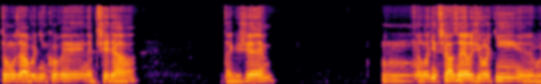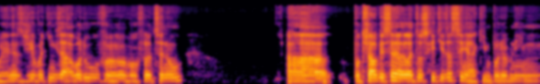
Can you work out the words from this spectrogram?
tomu závodníkovi nepřidá. Takže Mm, loni třeba zajel životní, jeden z životních závodů v, Ofilcenu a potřeboval by se letos chytit zase nějakým podobným,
